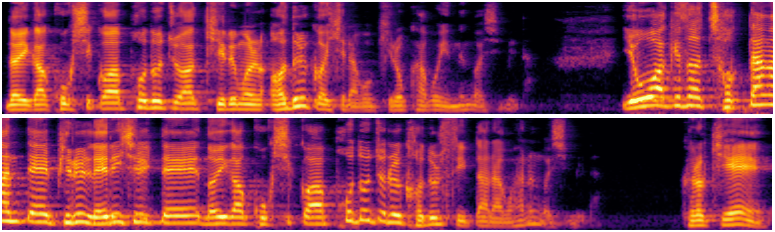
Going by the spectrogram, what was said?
너희가 곡식과 포도주와 기름을 얻을 것이라고 기록하고 있는 것입니다. 여호와께서 적당한 때에 비를 내리실 때 너희가 곡식과 포도주를 거둘 수 있다라고 하는 것입니다. 그렇기에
